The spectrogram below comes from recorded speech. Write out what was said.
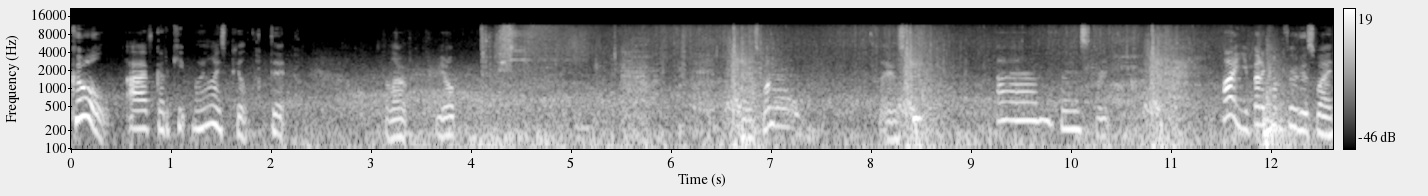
Cool. I've got to keep my eyes peeled. There. Hello. Yup. There's one. There's two. And there's three. Hi, you better come through this way.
